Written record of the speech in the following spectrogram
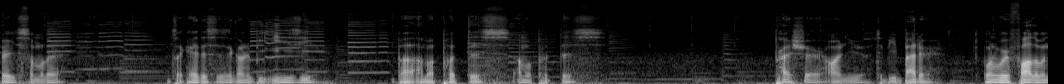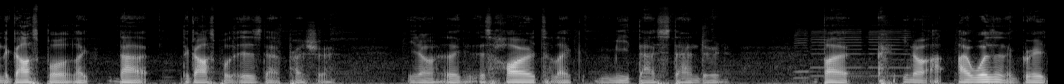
very similar. It's like, hey, this isn't gonna be easy, but I'm gonna put this, I'm gonna put this pressure on you to be better. When we're following the gospel, like that, the gospel is that pressure. You know like it's hard to like meet that standard. But you know I, I wasn't a great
